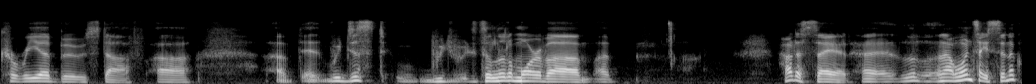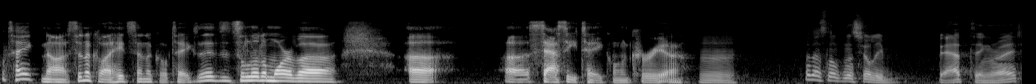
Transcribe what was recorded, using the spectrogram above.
Korea boo stuff. Uh, uh, we just we, it's a little more of a, a how to say it. A little, and I wouldn't say cynical take. No, cynical. I hate cynical takes. It's, it's a little more of a, a, a sassy take on Korea. Well, that's not necessarily a bad thing, right?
